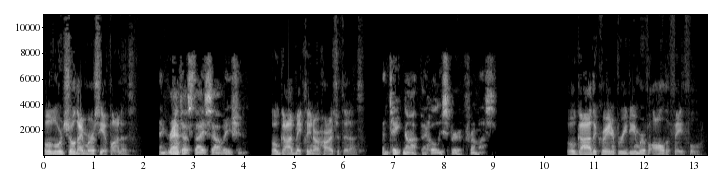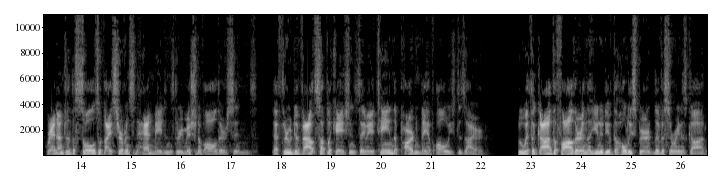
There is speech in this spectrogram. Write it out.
O Lord, show thy mercy upon us. And grant us thy salvation. O God, may clean our hearts within us. And take not thy Holy Spirit from us. O God, the creator and redeemer of all the faithful, grant unto the souls of thy servants and handmaidens the remission of all their sins, that through devout supplications they may attain the pardon they have always desired. Who with the God the Father and the unity of the Holy Spirit liveth and reigneth God,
